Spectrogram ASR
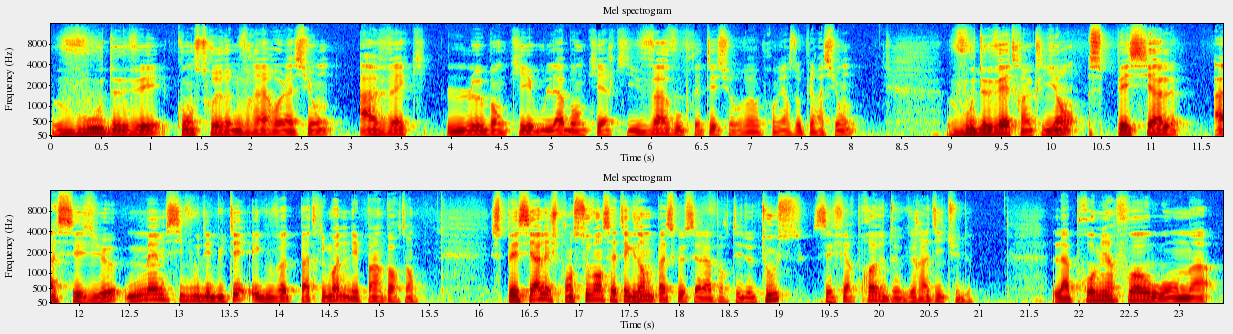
Vous devez construire une vraie relation avec le banquier ou la banquière qui va vous prêter sur vos premières opérations. Vous devez être un client spécial à ses yeux, même si vous débutez et que votre patrimoine n'est pas important. Spécial, et je prends souvent cet exemple parce que c'est à la portée de tous, c'est faire preuve de gratitude. La première fois où on m'a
